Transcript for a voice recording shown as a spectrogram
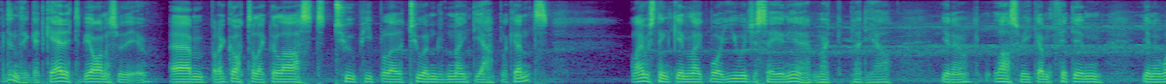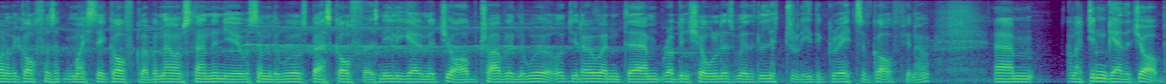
I didn't think I'd get it to be honest with you. Um, but I got to like the last two people out of 290 applicants, and I was thinking like what you were just saying here. I'm like bloody hell, you know. Last week I'm fitting, you know, one of the golfers up at Maesteg golf club, and now I'm standing here with some of the world's best golfers, nearly getting a job, traveling the world, you know, and um, rubbing shoulders with literally the greats of golf, you know. Um, and I didn't get the job,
